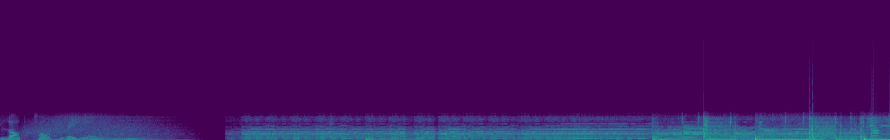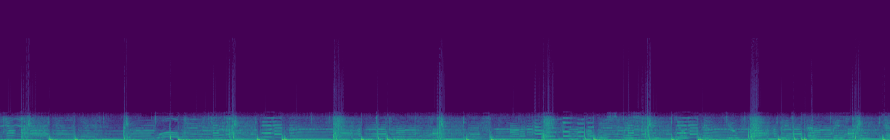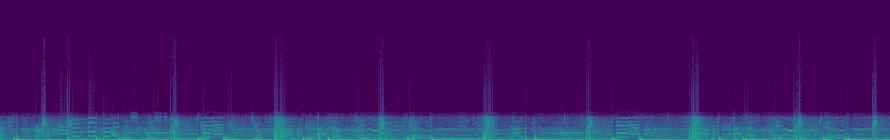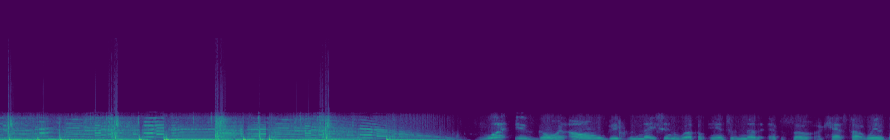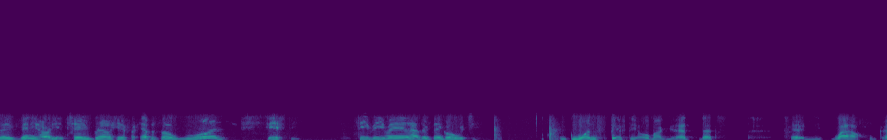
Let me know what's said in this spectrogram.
Blog Talk Radio. To another episode of Cats Talk Wednesday. Vinny Hardy and Terry Brown here for episode 150. TV man, how's everything going with you? 150. Oh my, that that's eh, wow.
